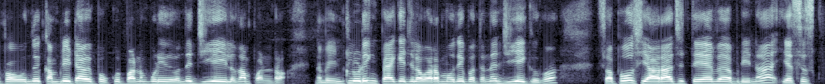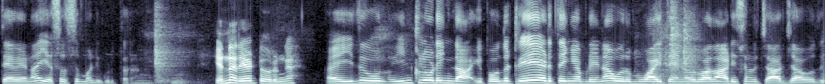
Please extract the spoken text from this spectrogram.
அப்போ வந்து கம்ப்ளீட்டாக இப்போ பண்ணக்கூடியது வந்து ஜிஐயில் தான் பண்ணுறோம் நம்ம இன்க்ளூடிங் பேக்கேஜில் வரும்போதே பார்த்தோம்னா ஜிஐக்கு இருக்கும் சப்போஸ் யாராச்சும் தேவை அப்படின்னா எஸ்எஸ்க்கு தேவைன்னா எஸ்எஸ்ஸும் பண்ணி கொடுத்துட்றாங்க என்ன ரேட் வருங்க? இது இன்க்ளூடிங் தான். இப்போ வந்து ட்ரே எடுத்தீங்க அப்படின்னா ஒரு மூவாயிரத்தி ஐநூறுரூவா தான் அடிஷனல் சார்ஜ் ஆகுது.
